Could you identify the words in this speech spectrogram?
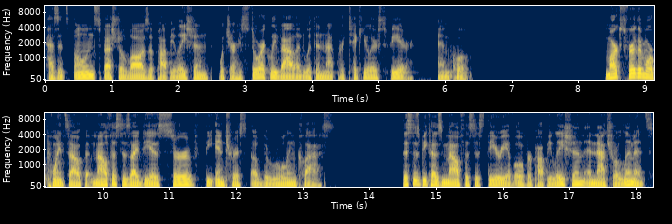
has its own special laws of population, which are historically valid within that particular sphere. Marx furthermore points out that Malthus's ideas serve the interests of the ruling class. This is because Malthus's theory of overpopulation and natural limits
